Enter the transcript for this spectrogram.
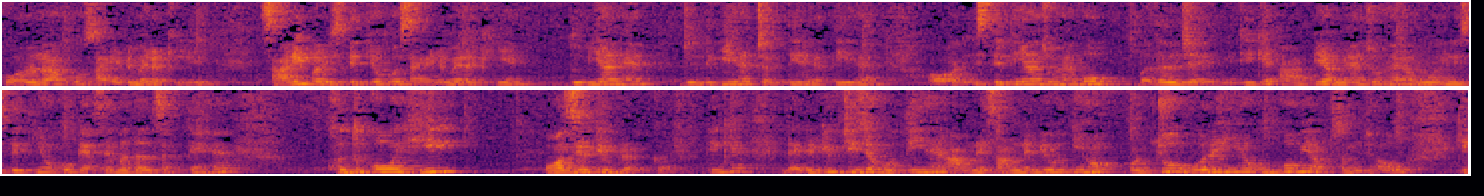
कोरोना को साइड में रखिए, सारी परिस्थितियों को साइड में रखिए। दुनिया है, ज़िंदगी है, चलती रहती है। और स्थितियाँ जो है वो बदल जाएँगी, ठीक है? आप या मैं जो है वो इन स्थितियों को कैसे बदल सकते हैं? खुद को ही पॉजिटिव रखकर। ठीक है? नेगेटिव चीज़ें होती हैं आमने सामने भी होती हैं, और जो हो रही है, उनको भी आप समझाओ कि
